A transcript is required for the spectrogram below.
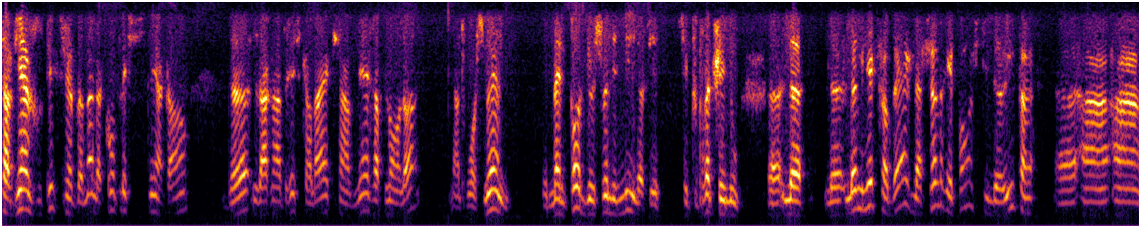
ça vient ajouter tout simplement la complexité encore de la rentrée scolaire qui s'en vient, rappelons-le, dans trois semaines. Même pas deux semaines et demie, là, c'est plus près de chez nous. Euh, le, le, le, ministre Robert, la seule réponse qu'il a eue euh, en,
